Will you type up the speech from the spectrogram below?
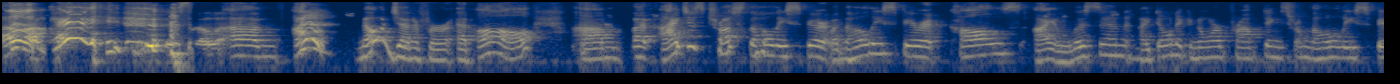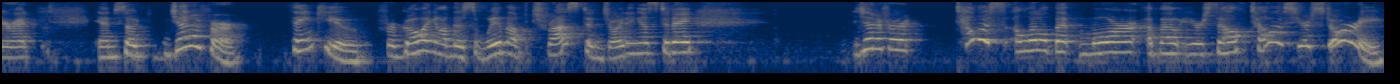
oh, okay. So um, I don't know Jennifer at all. Um, but I just trust the Holy Spirit. When the Holy Spirit calls, I listen. I don't ignore promptings from the Holy Spirit. And so, Jennifer, thank you for going on this whim of trust and joining us today. Jennifer, tell us a little bit more about yourself. Tell us your story.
